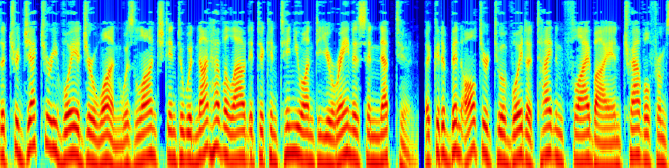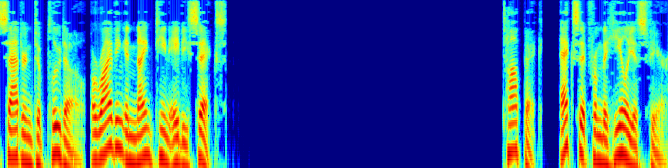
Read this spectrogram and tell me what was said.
The trajectory Voyager 1 was launched into would not have allowed it to continue on to Uranus and Neptune, but could have been altered to avoid a Titan flyby and travel from Saturn to Pluto, arriving in 1986. Exit from the heliosphere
